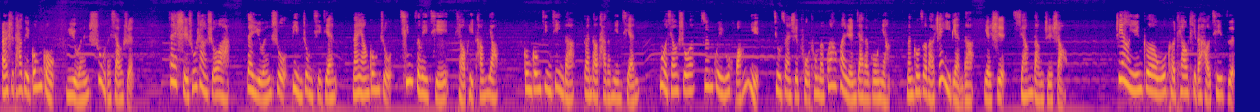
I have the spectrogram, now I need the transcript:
而是他对公公宇文述的孝顺。在史书上说啊，在宇文述病重期间，南阳公主亲自为其调配汤药，恭恭敬敬的端到他的面前。莫萧说尊贵如皇女，就算是普通的官宦人家的姑娘，能够做到这一点的，也是相当之少。这样一个无可挑剔的好妻子，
